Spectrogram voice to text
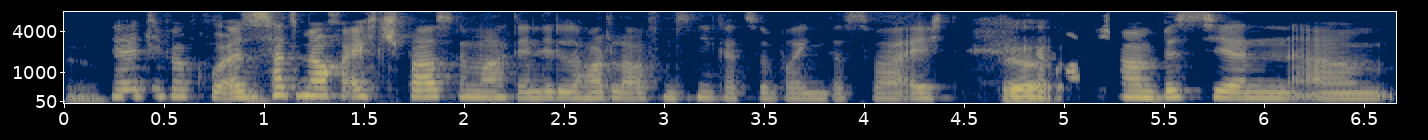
Ja. Ja, die war cool. Also, es hat mir auch echt Spaß gemacht, den Little Hodler auf 'n Sneaker zu bringen. Das war echt da Ja. konnte ich mal 'n bisschen, ähm,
